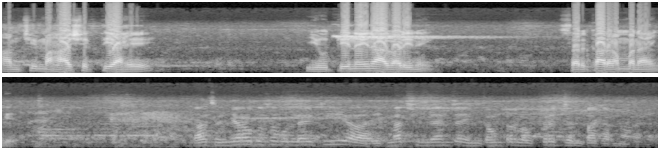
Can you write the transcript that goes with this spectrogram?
आमची महाशक्ती आहे. युती नाही ना आघाडी नाही. सरकार हम बनाएंगे. काल संजय राऊत असं बोललं आहे की एकनाथ शिंदे यांचं एन्काउंटर लवकरच जनता करणार आहे.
